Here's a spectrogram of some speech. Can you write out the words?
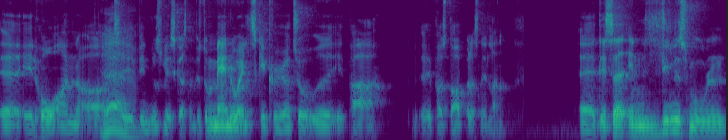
øh, et horn og Ja. til vinduesvisker. Sådan. Hvis du manuelt skal køre toget et par, et par stop eller sådan et eller andet. Øh, det sad en lille smule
